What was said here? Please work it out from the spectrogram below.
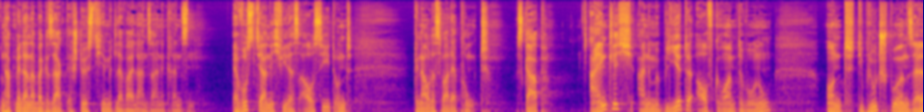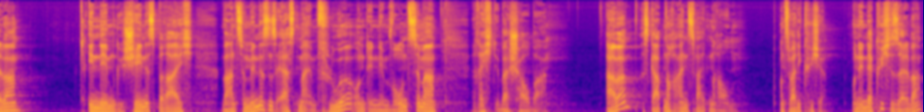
und hat mir dann aber gesagt, er stößt hier mittlerweile an seine Grenzen. Er wusste ja nicht, wie das aussieht und genau das war der Punkt. Es gab eigentlich eine möblierte, aufgeräumte Wohnung und die Blutspuren selber in dem Geschehnisbereich waren zumindest erstmal im Flur und in dem Wohnzimmer recht überschaubar. Aber es gab noch einen zweiten Raum, und zwar die Küche. Und in der Küche selber,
